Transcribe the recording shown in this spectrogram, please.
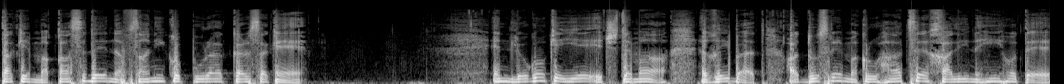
تاکہ مقاصد نفسانی کو پورا کر سکیں۔ ان لوگوں کے یہ اجتماع غیبت اور دوسرے مقروحات سے خالی نہیں ہوتے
